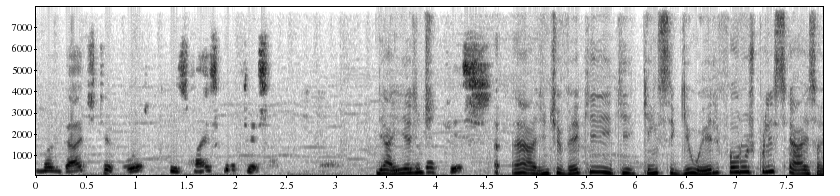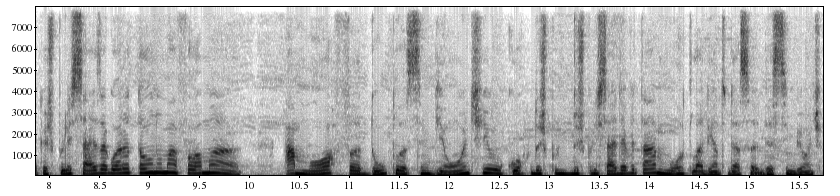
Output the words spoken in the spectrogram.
mangá de terror dos mais grotescos. E aí a gente, é, a gente vê que, que quem seguiu ele foram os policiais, só que os policiais agora estão numa forma amorfa, dupla, simbionte, e o corpo dos, dos policiais deve estar morto lá dentro dessa, desse simbionte.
